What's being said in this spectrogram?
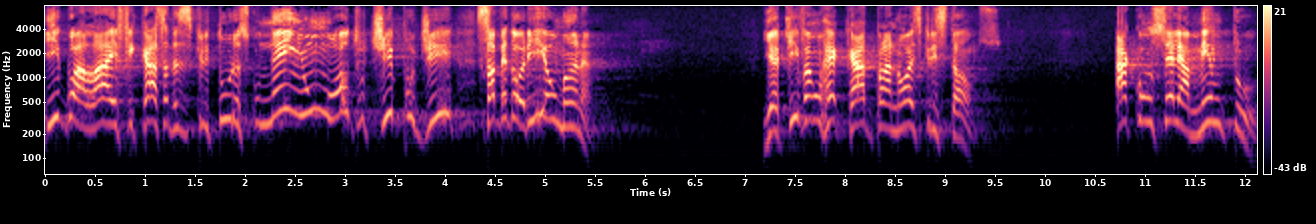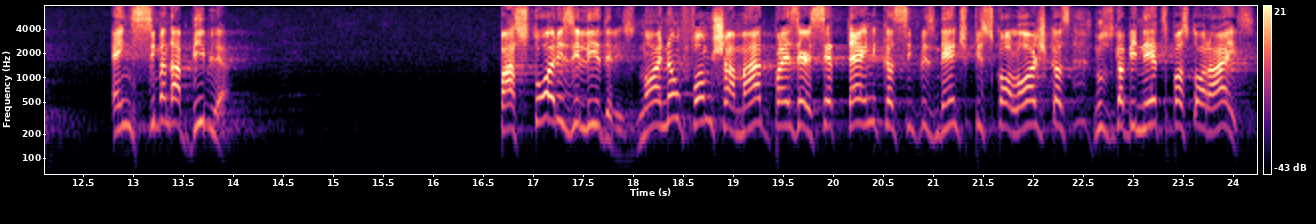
igualar a eficácia das Escrituras com nenhum outro tipo de sabedoria humana. E aqui vai um recado para nós cristãos: aconselhamento é em cima da Bíblia. Pastores e líderes, nós não fomos chamados para exercer técnicas simplesmente psicológicas nos gabinetes pastorais.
